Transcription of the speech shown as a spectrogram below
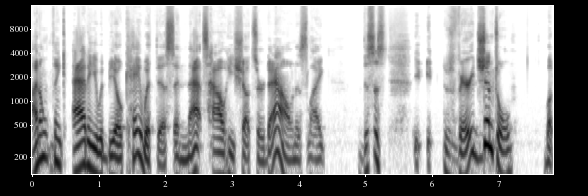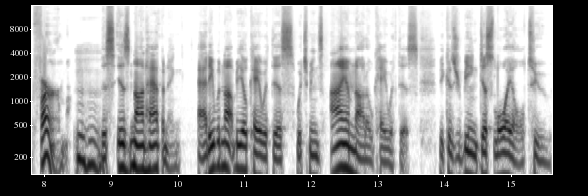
I don't think Addie would be okay with this. And that's how he shuts her down is like, this is, it was very gentle, but firm. Mm-hmm. This is not happening. Addie would not be okay with this, which means I am not okay with this because you're being disloyal to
